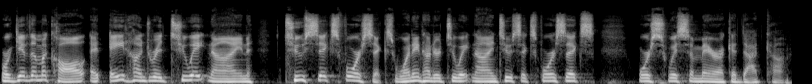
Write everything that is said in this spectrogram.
or give them a call at 800-289-2646 1-800-289-2646 or swissamerica.com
